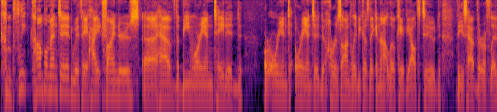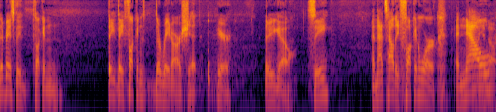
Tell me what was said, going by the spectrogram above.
complete complemented with a height finders. Uh, have the beam orientated or orient, oriented horizontally because they cannot locate the altitude. These have the reflect. They're basically fucking. They they fucking they're radar shit. Here, there you go. See, and that's how they fucking work. And now. you know.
